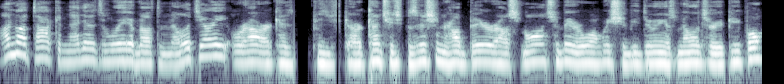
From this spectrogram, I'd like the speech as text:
I'm not talking negatively about the military or our our country's position or how big or how small it should be or what we should be doing as military people.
